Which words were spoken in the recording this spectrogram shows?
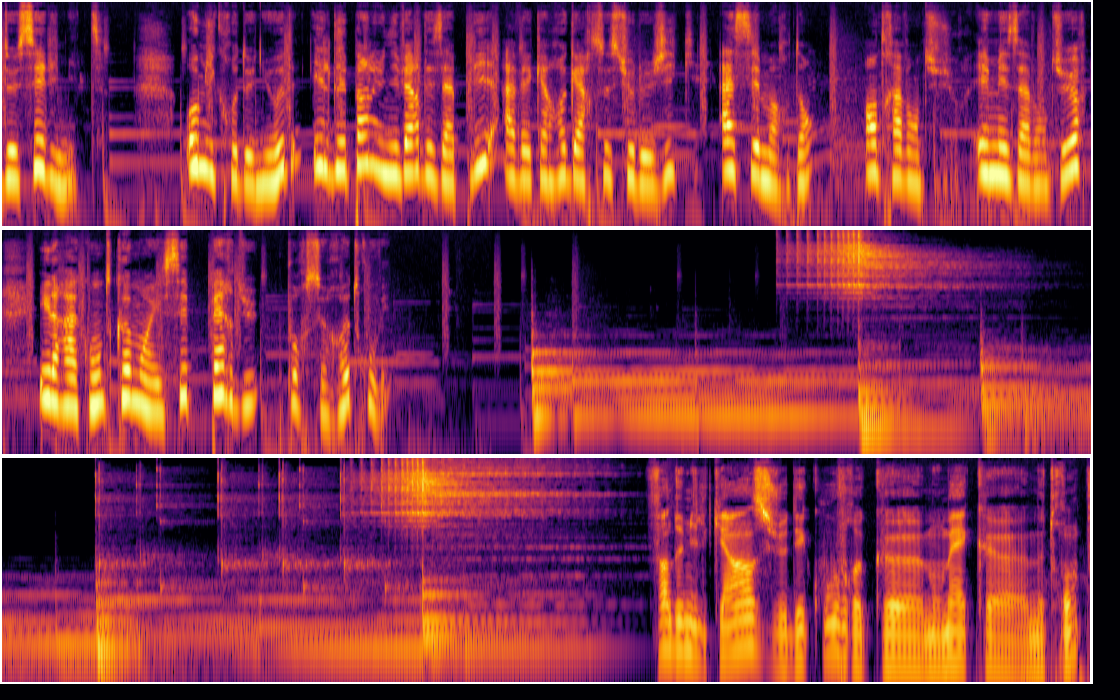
de ses limites. Au micro de Nude, il dépeint l'univers des applis avec un regard sociologique assez mordant. Entre aventures et mésaventures, il raconte comment il s'est perdu pour se retrouver. Fin 2015, je découvre que mon mec euh, me trompe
